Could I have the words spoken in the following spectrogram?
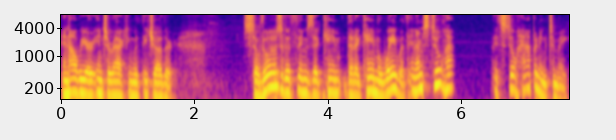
and how we are interacting with each other. So those are the things that came that I came away with, and I'm still ha- it's still happening to me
